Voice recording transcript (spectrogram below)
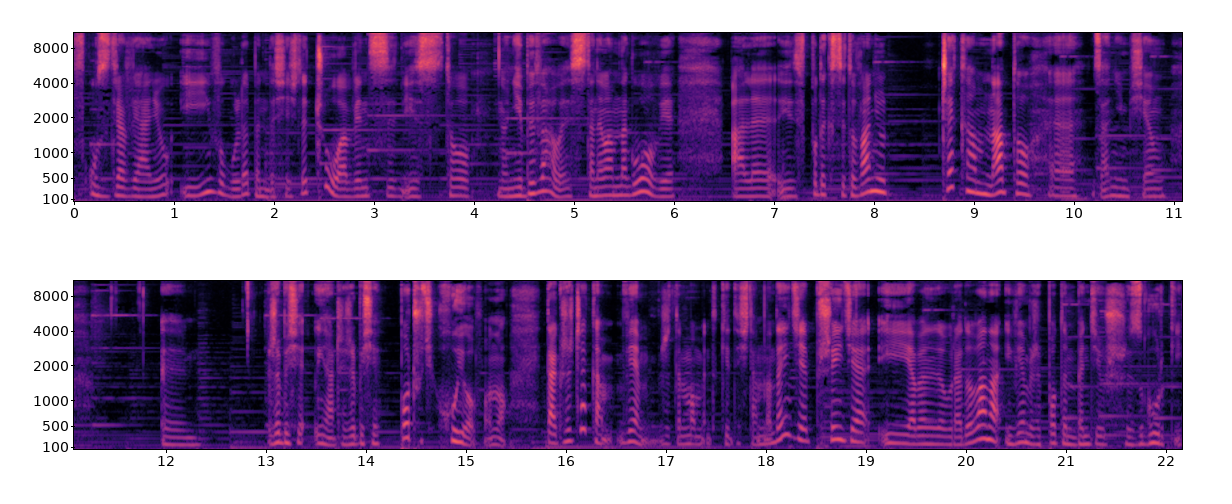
w uzdrawianiu i w ogóle będę się źle czuła, więc jest to no, niebywałe. Stanęłam na głowie, ale w podekscytowaniu czekam na to, e, zanim się. Yy, żeby się, inaczej, żeby się poczuć chujowo, no. Także czekam, wiem, że ten moment kiedyś tam nadejdzie, przyjdzie i ja będę uradowana i wiem, że potem będzie już z górki.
